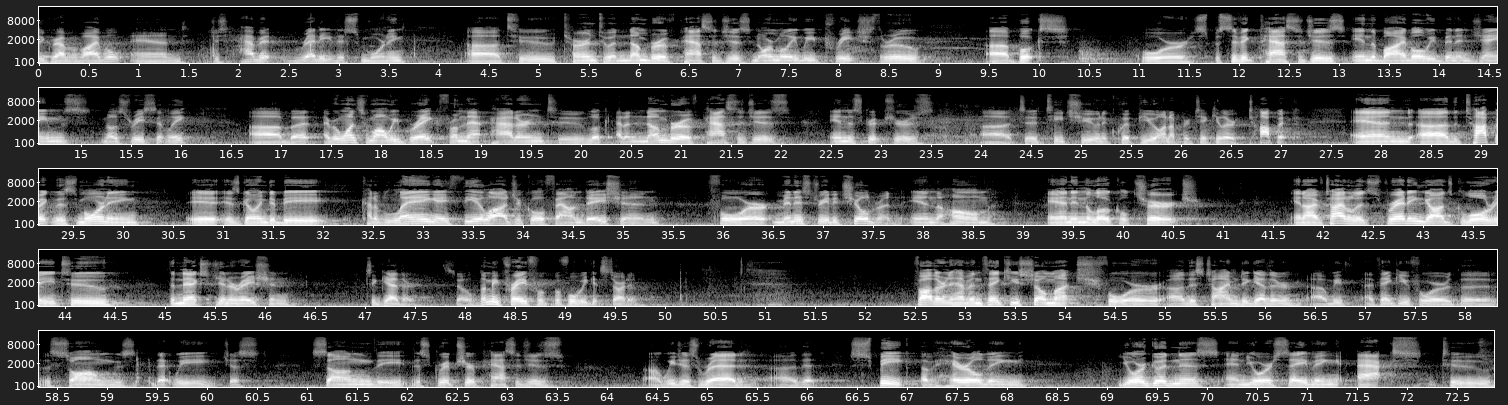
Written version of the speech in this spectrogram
would, grab a Bible and just have it ready this morning uh, to turn to a number of passages. Normally, we preach through uh, books or specific passages in the Bible. We've been in James most recently. Uh, but every once in a while, we break from that pattern to look at a number of passages in the scriptures uh, to teach you and equip you on a particular topic. And uh, the topic this morning is going to be kind of laying a theological foundation for ministry to children in the home and in the local church. And I've titled it Spreading God's Glory to the Next Generation Together. So let me pray for, before we get started. Father in heaven, thank you so much for uh, this time together. Uh, we, I thank you for the, the songs that we just sung, the, the scripture passages uh, we just read uh, that speak of heralding your goodness and your saving acts to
